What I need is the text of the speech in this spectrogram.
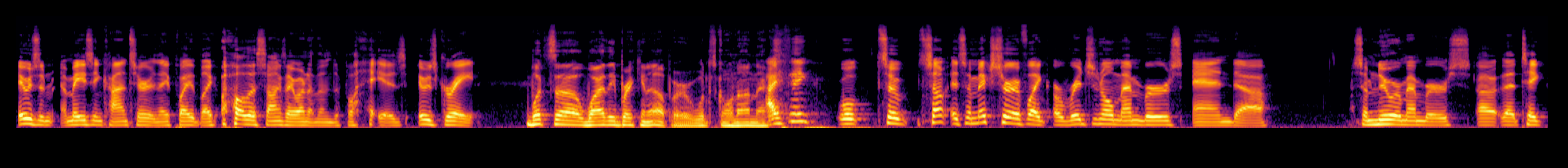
it was an amazing concert, and they played like all the songs I wanted them to play. It was it was great. What's uh why are they breaking up or what's going on next? I think well, so some it's a mixture of like original members and uh, some newer members uh, that take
